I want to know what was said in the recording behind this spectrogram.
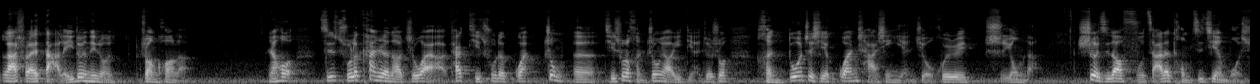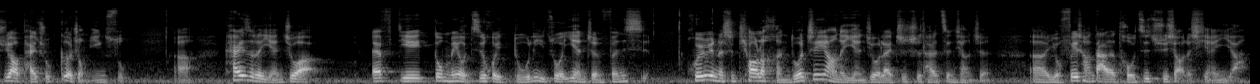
拉出来打了一顿那种状况了。然后，其实除了看热闹之外啊，他提出的关重呃提出了很重要一点，就是说很多这些观察性研究辉瑞使用的，涉及到复杂的统计建模，需要排除各种因素啊。开泽的研究啊，FDA 都没有机会独立做验证分析。辉瑞呢是挑了很多这样的研究来支持它的增强针，呃，有非常大的投机取巧的嫌疑啊，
